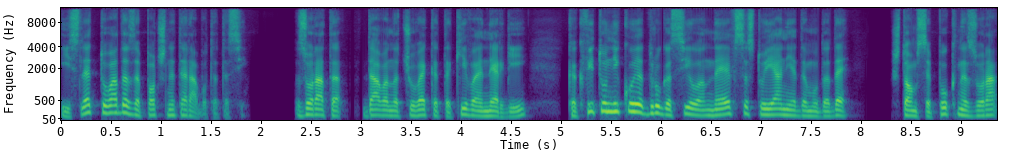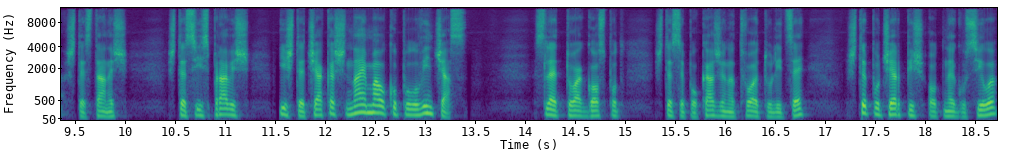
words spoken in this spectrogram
и след това да започнете работата си. Зората дава на човека такива енергии, каквито никоя друга сила не е в състояние да му даде. Щом се пукне зора, ще станеш, ще се изправиш и ще чакаш най-малко половин час. След това Господ ще се покаже на твоето лице, ще почерпиш от Него сила,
